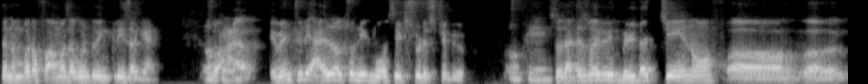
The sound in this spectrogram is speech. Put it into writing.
the number of farmers are going to increase again. So Okay. I, eventually, I will also need more seeds to distribute. Okay. So that is why we build a chain of uh, uh,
